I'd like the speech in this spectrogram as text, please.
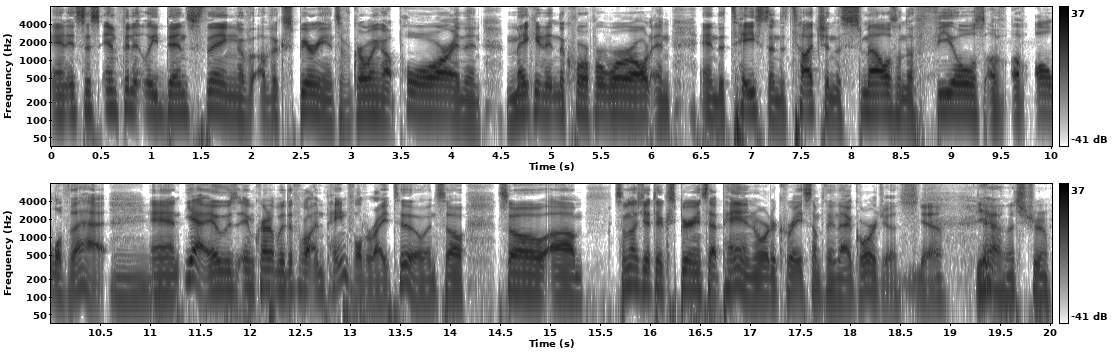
and it's this infinitely dense thing of, of experience of growing up poor and then making it in the corporate world and and the taste and the touch and the smells and the feels of, of all of that and yeah it was incredibly difficult and painful to write too and so so um, sometimes you have to experience that pain in order to create something that gorgeous Yeah. Yeah, that's true.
